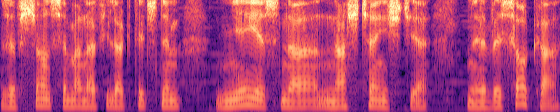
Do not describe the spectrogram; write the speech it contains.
ze wstrząsem anafilaktycznym nie jest na, na szczęście wysoka,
